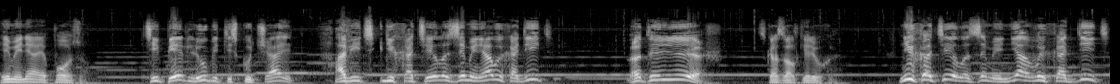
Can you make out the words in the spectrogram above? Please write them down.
и меняя позу. Теперь любит и скучает, а ведь не хотелось за меня выходить. Да ты ешь, сказал Кирюха. Не хотелось за меня выходить,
